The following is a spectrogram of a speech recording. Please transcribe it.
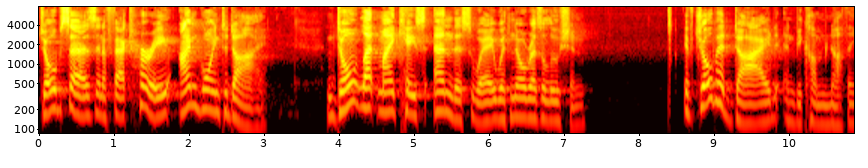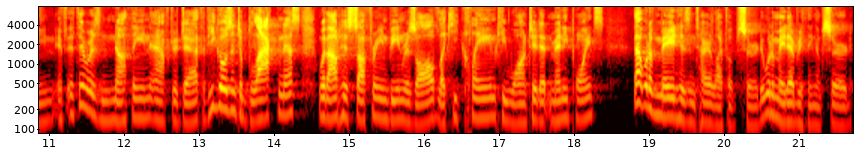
Job says, in effect, Hurry, I'm going to die. Don't let my case end this way with no resolution. If Job had died and become nothing, if, if there was nothing after death, if he goes into blackness without his suffering being resolved, like he claimed he wanted at many points, that would have made his entire life absurd. It would have made everything absurd.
